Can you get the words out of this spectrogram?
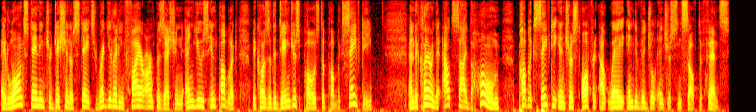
a long-standing tradition of states regulating firearm possession and use in public because of the dangers posed to public safety, and declaring that outside the home, public safety interests often outweigh individual interests in self-defense.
